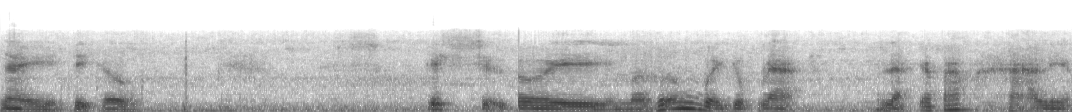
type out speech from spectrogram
này tỳ kheo cái sự cười mà hướng về dục lạc là cái pháp hạ liệt.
